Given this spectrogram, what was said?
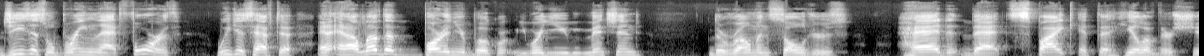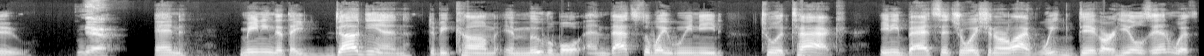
Jesus will bring that forth. We just have to, and, and I love the part in your book where, where you mentioned the Roman soldiers had that spike at the heel of their shoe. Yeah. And meaning that they dug in to become immovable. And that's the way we need to attack any bad situation in our life. We dig our heels in with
